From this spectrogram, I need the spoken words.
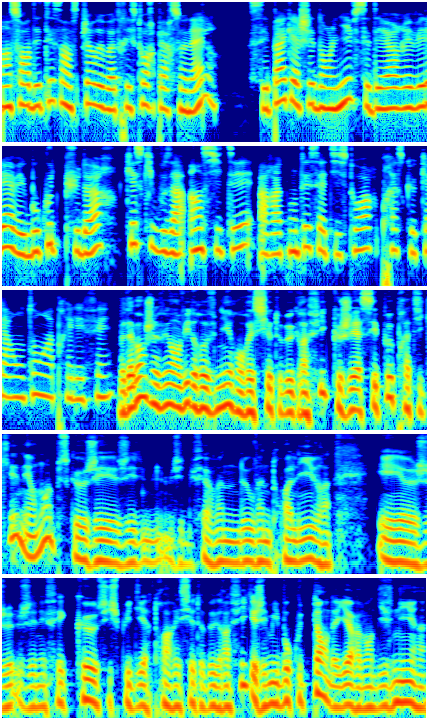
Un soir d'été s'inspire de votre histoire personnelle. C'est pas caché dans le livre, c'est d'ailleurs révélé avec beaucoup de pudeur. Qu'est-ce qui vous a incité à raconter cette histoire presque 40 ans après les faits? Bah D'abord, j'avais envie de revenir au récit autobiographique que j'ai assez peu pratiqué néanmoins, puisque j'ai dû faire 22 ou 23 livres et euh, je, n'ai fait que, si je puis dire, trois récits autobiographiques. Et j'ai mis beaucoup de temps d'ailleurs avant d'y venir,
